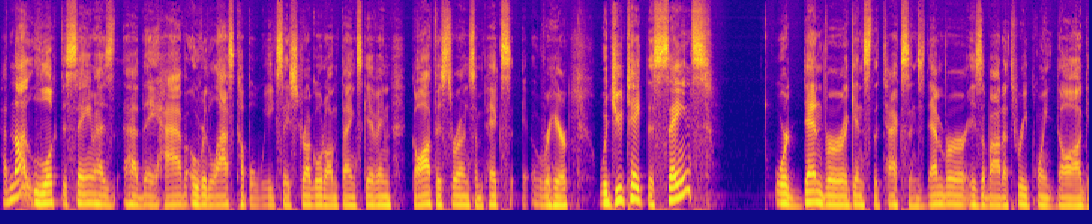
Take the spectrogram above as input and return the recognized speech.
have not looked the same as had they have over the last couple weeks. They struggled on Thanksgiving. Goff is throwing some picks over here. Would you take the Saints or Denver against the Texans. Denver is about a three point dog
